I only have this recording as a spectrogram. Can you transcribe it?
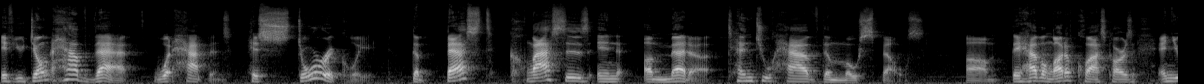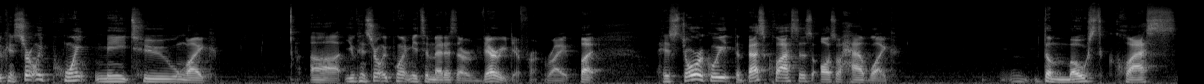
If you don't have that, what happens? Historically, the best classes in a meta tend to have the most spells. Um, they have a lot of class cards, and you can certainly point me to like uh, you can certainly point me to metas that are very different, right? But historically, the best classes also have like the most class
